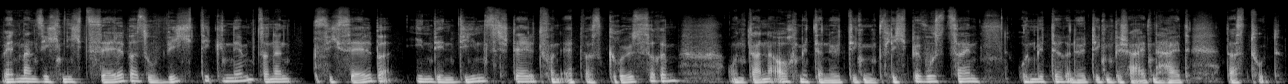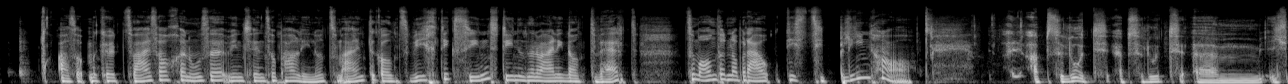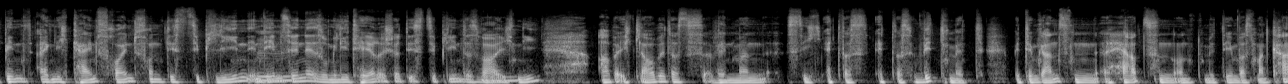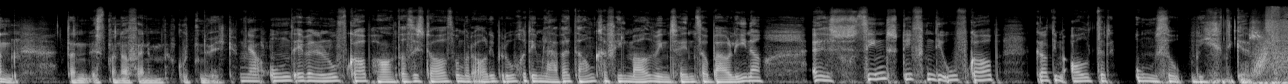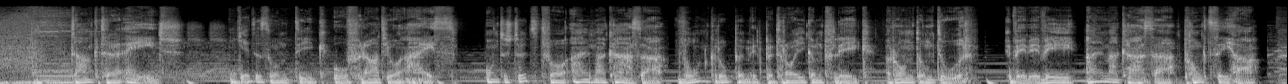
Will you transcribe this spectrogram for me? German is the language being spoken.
wenn man sich nicht selber so wichtig nimmt, sondern sich selber in den Dienst stellt von etwas Größerem und dann auch mit der nötigen Pflichtbewusstsein und mit der nötigen Bescheidenheit das tut. Also man hört zwei Sachen raus, Vincenzo Paulino. Zum einen ganz wichtig sind deiner Meinung nach die Werte, zum anderen aber auch Disziplin haben. Absolut, absolut. Ähm, ich bin eigentlich kein Freund von Disziplin in mhm. dem Sinne, so militärischer Disziplin, das war ich mhm. nie. Aber ich glaube, dass wenn man sich etwas, etwas widmet mit dem ganzen Herzen und mit dem, was man kann, dann ist man auf einem guten Weg. Ja, und eben eine Aufgabe haben, das ist das, was wir alle brauchen im Leben. Danke vielmals, Vincenzo Paulina. Eine sinnstiftende Aufgabe, gerade im Alter umso wichtiger. Dr. Age. Jeden Sonntag auf Radio 1. Unterstützt von Alma Casa. Wohngruppe mit Betreuung und Pflege rund um Tour. www.almacasa.ch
